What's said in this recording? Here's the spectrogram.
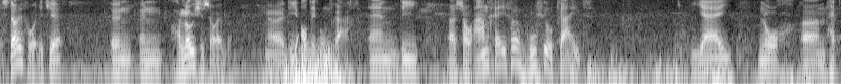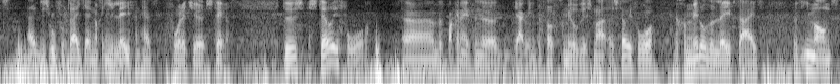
Stel je voor dat je een, een horloge zou hebben uh, die je altijd omdraagt. En die uh, zou aangeven hoeveel tijd jij nog um, hebt. Hè? Dus hoeveel tijd jij nog in je leven hebt voordat je sterft. Dus stel je voor, uh, we pakken even de, ja ik weet niet of dat gemiddeld is, maar stel je voor de gemiddelde leeftijd dat iemand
